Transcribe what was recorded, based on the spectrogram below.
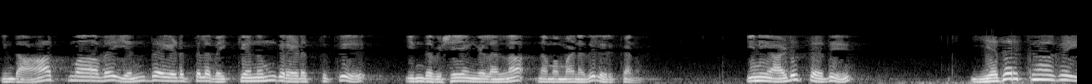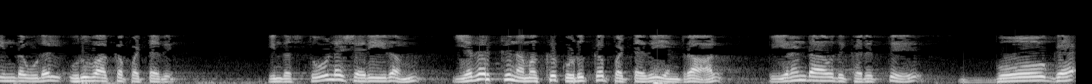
இந்த ஆத்மாவை எந்த இடத்துல வைக்கணுங்கிற இடத்துக்கு இந்த விஷயங்கள் எல்லாம் நம்ம மனதில் இருக்கணும். இனி அடுத்தது எதற்காக இந்த உடல் உருவாக்கப்பட்டது? இந்த ஸ்தூல சரீரம் எதற்கு நமக்கு கொடுக்கப்பட்டது என்றால் இரண்டாவது கருத்து போக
